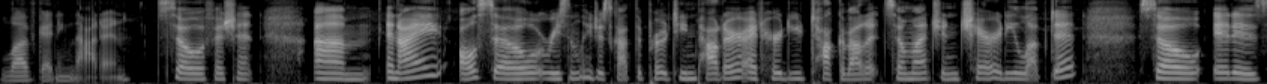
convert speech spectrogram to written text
love getting that in. So efficient. Um, and I also recently just got the protein powder. I'd heard you talk about it so much, and Charity loved it. So it is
